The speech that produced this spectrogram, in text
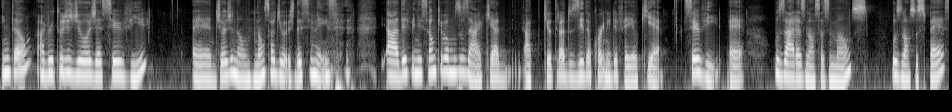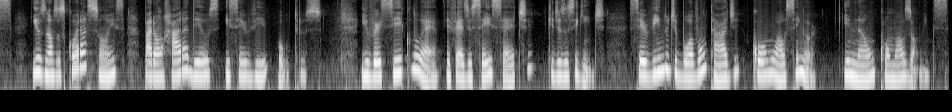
Então, a virtude de hoje é servir. É, de hoje não, não só de hoje, desse mês. a definição que vamos usar, que é a, a que eu traduzi da Courtney DeFeo, que é servir é usar as nossas mãos, os nossos pés e os nossos corações para honrar a Deus e servir outros. E o versículo é Efésios 6, 7, que diz o seguinte: servindo de boa vontade como ao Senhor, e não como aos homens.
